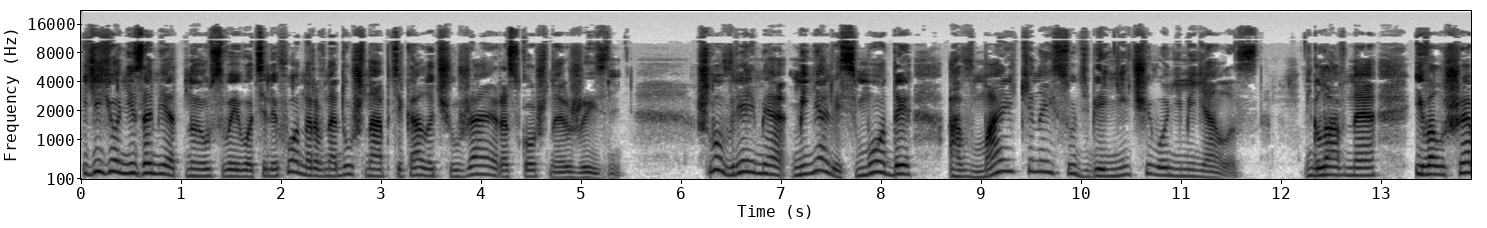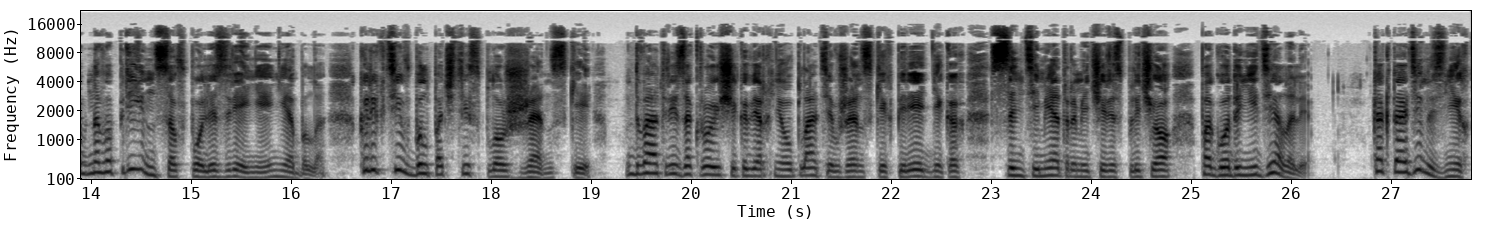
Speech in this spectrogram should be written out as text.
Ее незаметную у своего телефона равнодушно обтекала чужая роскошная жизнь. Шло время, менялись моды, а в Майкиной судьбе ничего не менялось. Главное, и волшебного принца в поле зрения не было. Коллектив был почти сплошь женский – Два-три закройщика верхнего платья в женских передниках с сантиметрами через плечо погоды не делали. Как-то один из них,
